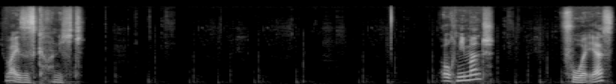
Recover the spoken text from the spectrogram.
Ich weiß es gar nicht. Auch niemand? Vorerst?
